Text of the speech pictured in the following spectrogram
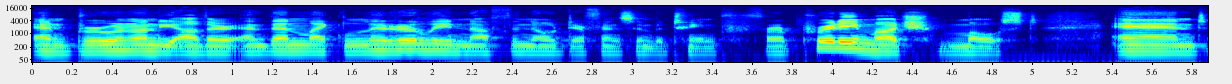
and Bruin on the other, and then like literally nothing, no difference in between for pretty much most. And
